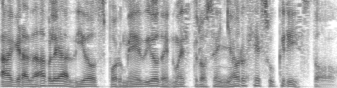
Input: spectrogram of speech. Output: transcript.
agradable a Dios por medio de nuestro Señor Jesucristo.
